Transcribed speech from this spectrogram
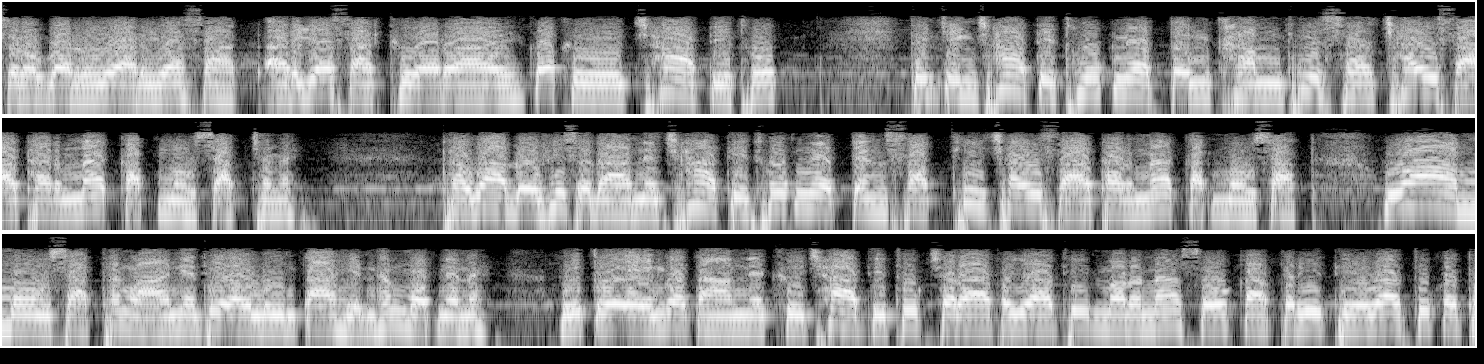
สรุปว่ารู้อริยศาสตร์อริยศาสตร์คืออะไรก็คือชาติทุกข์ จริงๆชาติทุกเนี่ยเป็นคำที่ใช้สาธารณะกับหมูสัตว์ใช่ไหมถ้าว่าโดยพิสดารเนี่ยชาติทุกเนี่ยเป็นศัพท์ที่ใช้สาธารณะกับหมูสัตว์ ว่าหมูสัตว์ทั้งหลายเนี่ยที่เราลืมตาเห็นทั้งหมดเนี่ยนะหรือตัวเองก็ตามเนี่ยคือชาติทุกชราพยาธิมรณะโสกปริเทวะทุกขโท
